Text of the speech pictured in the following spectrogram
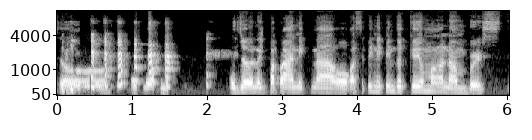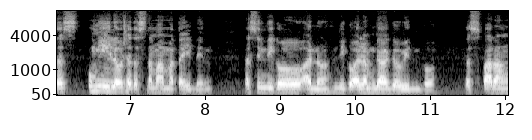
So, medyo nagpapanik na ako kasi pinipindot ko yung mga numbers. Tapos umiilaw siya, tapos namamatay din. Tapos hindi ko, ano, hindi ko alam gagawin ko. Tapos parang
